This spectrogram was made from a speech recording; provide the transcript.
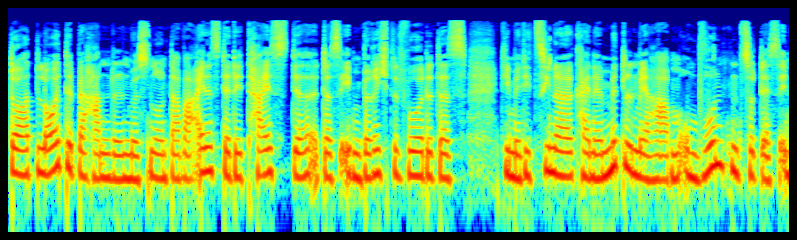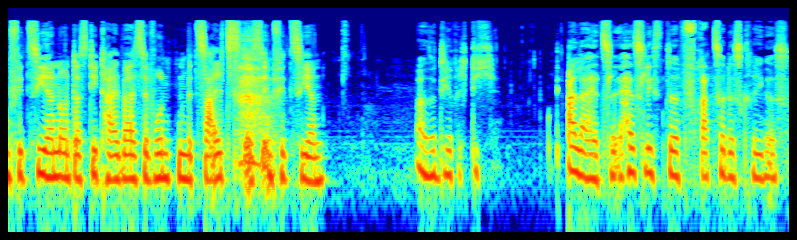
dort Leute behandeln müssen. Und da war eines der Details, der, das eben berichtet wurde, dass die Mediziner keine Mittel mehr haben, um Wunden zu desinfizieren und dass die teilweise Wunden mit Salz desinfizieren. Also die richtig allerhässlichste Fratze des Krieges.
